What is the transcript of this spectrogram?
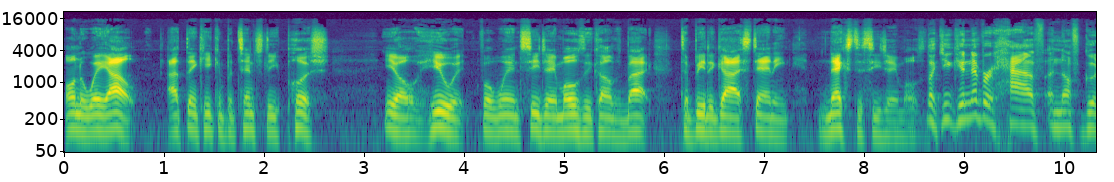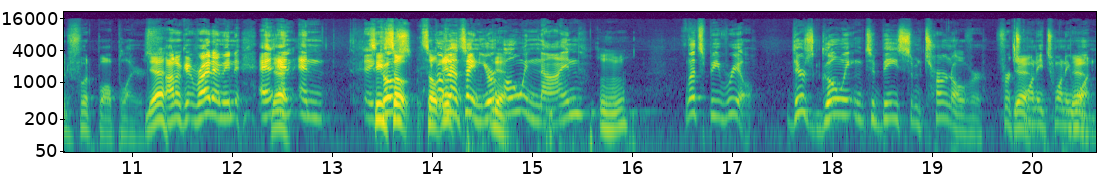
on the way out, I think he can potentially push you know, Hewitt for when CJ Mosley comes back to be the guy standing next to CJ Mosley. Look, you can never have enough good football players. Yeah. I don't get right. I mean, and Yeah. and, and it See, goes, so- so goes without saying you're yeah. Mm-hmm. 0 and 9. Let's be real. There's going to be some turnover for Yeah. 2021. Yeah.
